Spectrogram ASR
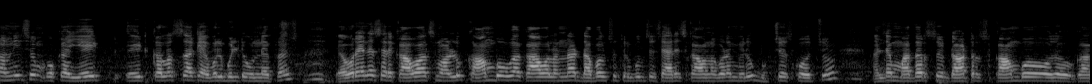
కనీసం ఒక ఎయిట్ ఎయిట్ కలర్స్ దాకా అవైలబిలిటీ ఉన్నాయి ఫ్రెండ్స్ ఎవరైనా సరే కావాల్సిన వాళ్ళు కాంబోగా కావాలన్నా డబల్స్ త్రిబుల్స్ శారీస్ కావాలన్నా కూడా మీరు బుక్ చేసుకోవచ్చు. అంటే మదర్స్ డాటర్స్ కాంబోగా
